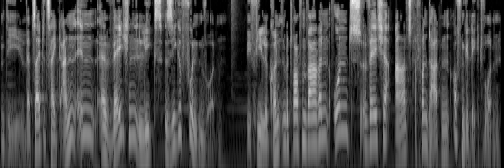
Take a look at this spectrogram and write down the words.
Die Webseite zeigt an, in welchen Leaks sie gefunden wurden, wie viele Konten betroffen waren und welche Art von Daten offengelegt wurden.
